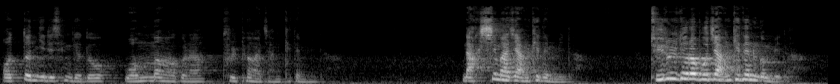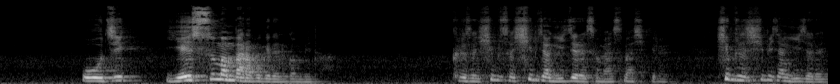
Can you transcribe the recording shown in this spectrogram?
어떤 일이 생겨도 원망하거나 불평하지 않게 됩니다. 낙심하지 않게 됩니다. 뒤를 돌아보지 않게 되는 겁니다. 오직 예수만 바라보게 되는 겁니다. 그래서 히브리서 12장 2절에서 말씀하시기를 히브리서 12장 2절에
